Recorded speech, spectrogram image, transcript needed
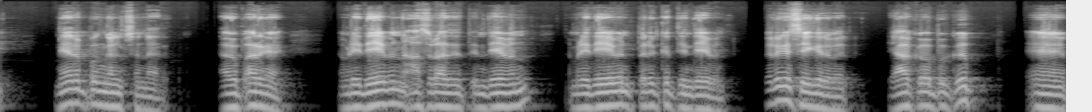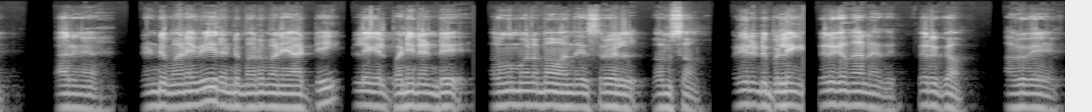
நிரப்புங்கள் சொன்னார். ஆக பாருங்க நம்முடைய தேவன் ஆசீர்வாதத்தின் தேவன் நம்முடைய தேவன் பெருக்கத்தின் தேவன். பெருக செய்கிறவர் யாக்கோப்புக்கு பாருங்கள் பாருங்க. ரெண்டு மனைவி ரெண்டு மறுமனையாட்டி பிள்ளைகள் பன்னிரெண்டு அவங்க மூலமாக வந்த இஸ்ரேல் வம்சம். பன்னிரெண்டு பிள்ளைங்க. பெருக்கம் தானே அது? பெருக்கம். ஆகவே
